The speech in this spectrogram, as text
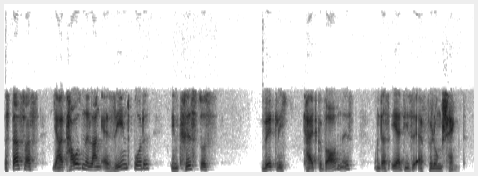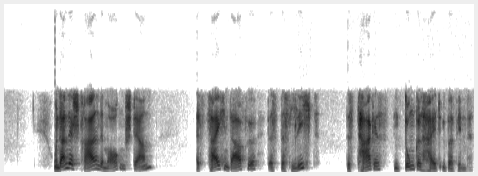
Dass das, was Jahrtausende lang ersehnt wurde, in Christus Wirklichkeit geworden ist und dass er diese Erfüllung schenkt. Und dann der strahlende Morgenstern als Zeichen dafür, dass das Licht des Tages die Dunkelheit überwindet.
